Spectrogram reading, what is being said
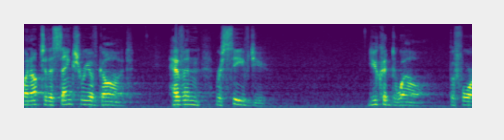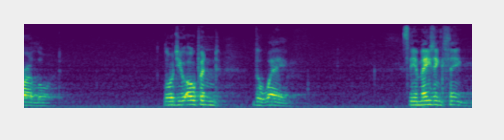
went up to the sanctuary of God, heaven received you. You could dwell before our Lord. Lord, you opened the way. It's the amazing thing,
